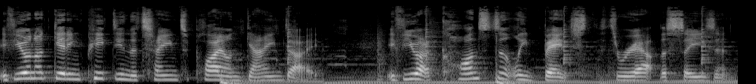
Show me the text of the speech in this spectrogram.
if you're not getting picked in the team to play on game day, if you are constantly benched throughout the season,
